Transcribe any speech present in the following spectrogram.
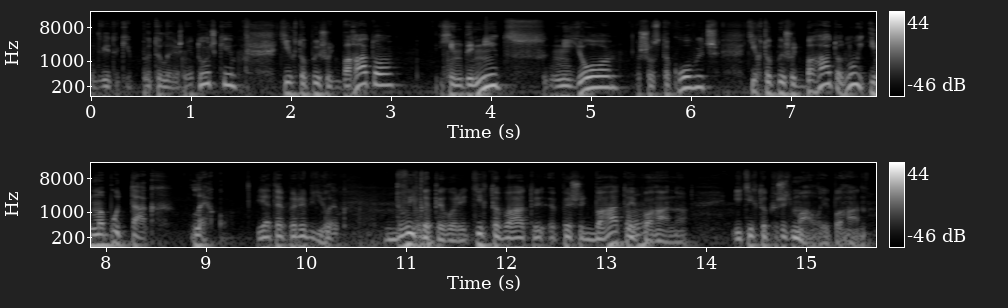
дві такі протилежні точки. Ті, хто пишуть багато. Гіндеміт, Мійо, Шостакович, ті, хто пишуть багато, ну і, мабуть, так легко. Я тебе переб'ю. Легко. Дві категорії: ті, хто багато пишуть багато і погано, і ті, хто пишуть мало і погано.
